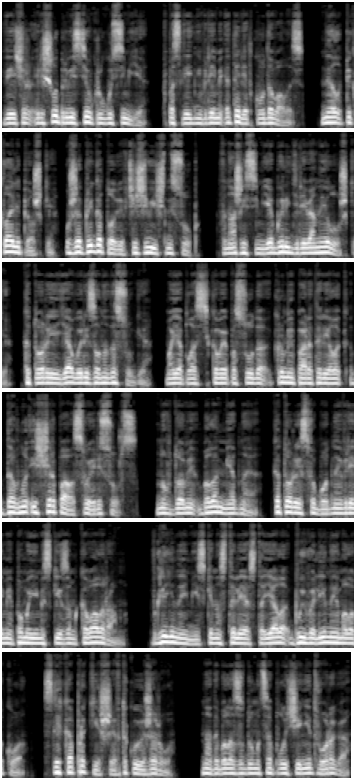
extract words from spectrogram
Вечер решил привести в кругу семьи. В последнее время это редко удавалось. Нел пекла лепешки, уже приготовив чечевичный суп. В нашей семье были деревянные ложки, которые я вырезал на досуге. Моя пластиковая посуда, кроме пары тарелок, давно исчерпала свой ресурс. Но в доме была медная, которая свободное время по моим эскизам ковал рам. В глиняной миске на столе стояло буйволиное молоко, слегка прокисшее в такую жару. Надо было задуматься о получении творога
